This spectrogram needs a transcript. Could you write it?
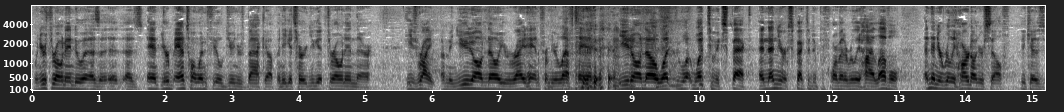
when you're thrown into it as a, as and you're Antoine Winfield Jr.'s backup and he gets hurt and you get thrown in there. He's right. I mean, you don't know your right hand from your left hand. you don't know what, what, what to expect. And then you're expected to perform at a really high level. And then you're really hard on yourself because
